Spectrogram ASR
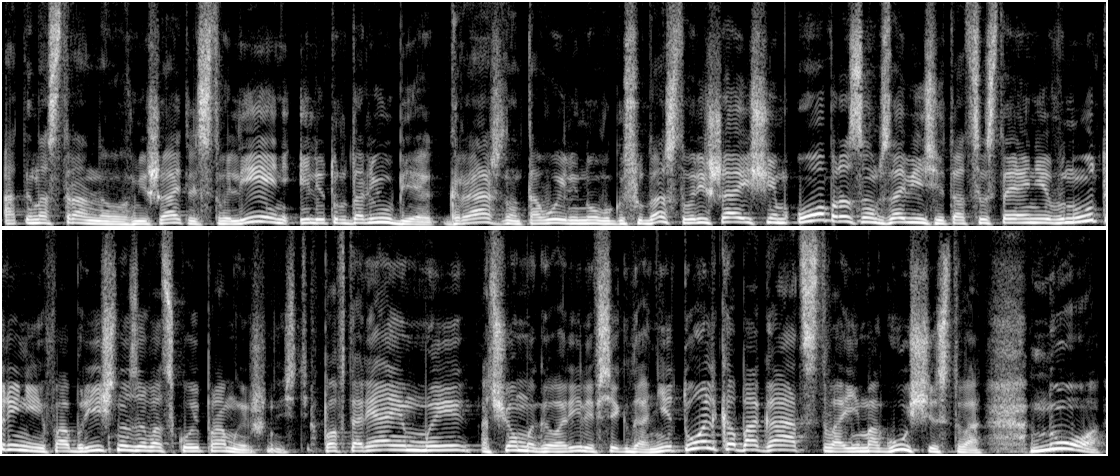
от иностранного вмешательства, лень или трудолюбие граждан того или иного государства решающим образом зависит от состояния внутренней фабрично-заводской промышленности. Повторяем мы, о чем мы говорили всегда, не только богатство и могущество, но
